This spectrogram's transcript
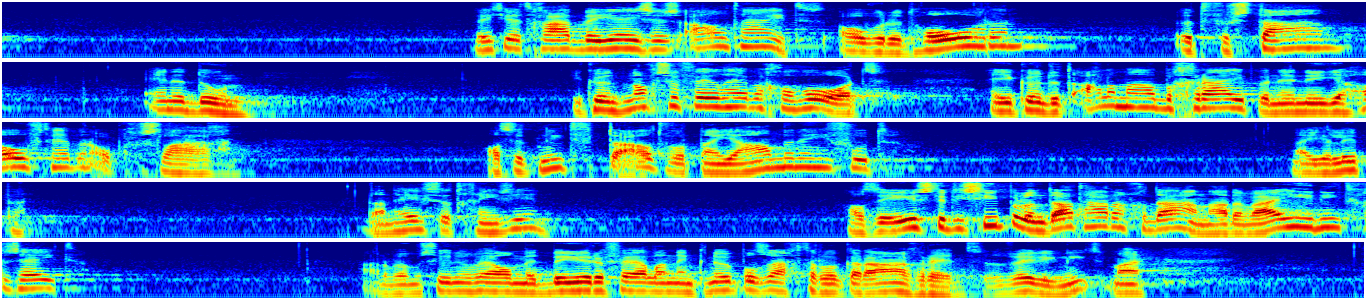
Weet je, het gaat bij Jezus altijd over het horen, het verstaan en het doen. Je kunt nog zoveel hebben gehoord en je kunt het allemaal begrijpen en in je hoofd hebben opgeslagen. Als het niet vertaald wordt naar je handen en je voeten, naar je lippen, dan heeft het geen zin. Als de eerste discipelen dat hadden gedaan, hadden wij hier niet gezeten. Hadden we misschien nog wel met berenvellen en knuppels achter elkaar aangerend. Dat weet ik niet. Maar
